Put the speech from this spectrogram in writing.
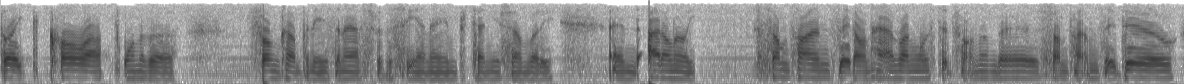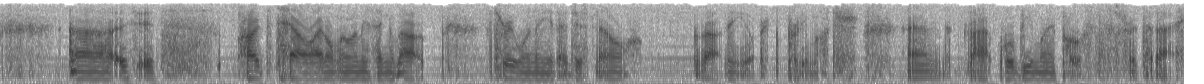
like call up one of the phone companies and ask for the CNA and pretend you're somebody. And I don't know, sometimes they don't have unlisted phone numbers, sometimes they do. Uh, it, it's hard to tell. I don't know anything about 318. I just know about New York, pretty much. And that will be my post for today.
